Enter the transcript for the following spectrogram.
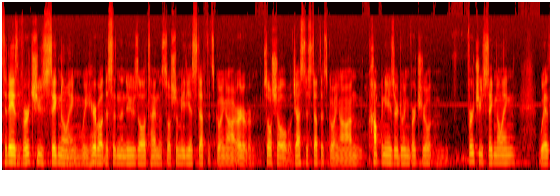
today's virtue signaling. We hear about this in the news all the time, the social media stuff that's going on, or social justice stuff that's going on. Companies are doing virtual, virtue signaling with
